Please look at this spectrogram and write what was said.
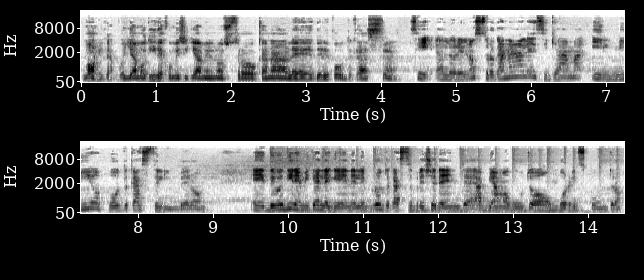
Monica, vogliamo dire come si chiama il nostro canale delle podcast? Sì, allora il nostro canale si chiama Il mio podcast libero. E devo dire Michele che nelle broadcast precedenti abbiamo avuto un buon riscontro,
